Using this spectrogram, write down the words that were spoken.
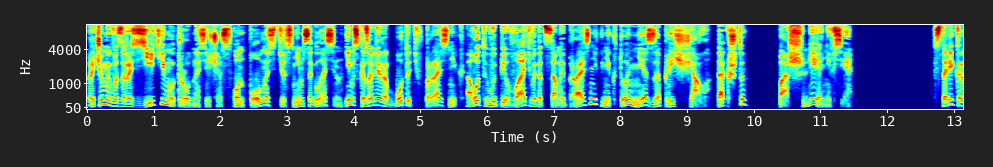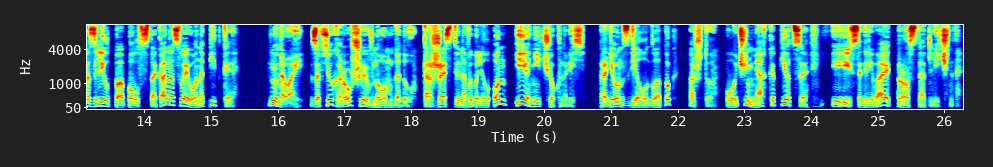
Причем и возразить ему трудно сейчас. Он полностью с ним согласен. Им сказали работать в праздник, а вот выпивать в этот самый праздник никто не запрещал. Так что пошли они все. Старик разлил по полстакана своего напитка. «Ну давай, за все хорошее в новом году!» Торжественно выпалил он, и они чокнулись. Родион сделал глоток, а что, очень мягко пьется и согревает просто отлично.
